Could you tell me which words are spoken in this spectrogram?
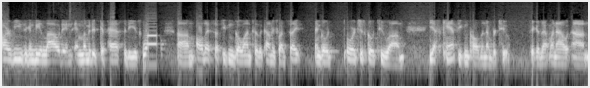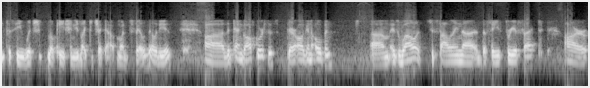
RVs are going to be allowed in, in limited capacity as well. Um, all that stuff you can go onto the county's website and go, or just go to um, Yes Camp. You can call the number two. Figure that one out um, to see which location you'd like to check out and what its availability is. Uh, the 10 golf courses, they're all going to open um, as well. It's just following the, the phase three effect. Our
